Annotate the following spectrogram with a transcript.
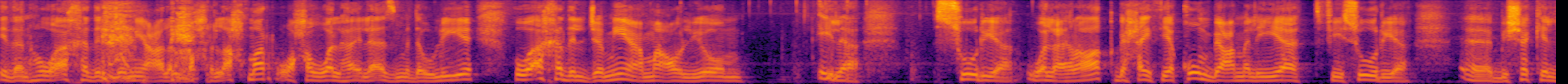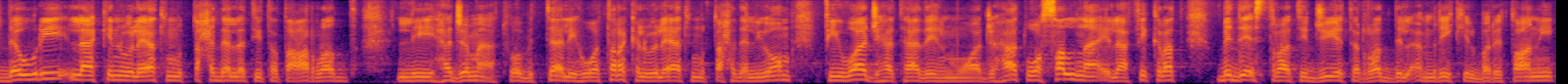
اذا هو أخذ الجميع على البحر الأحمر وحولها إلى أزمة دولية، هو أخذ الجميع معه اليوم إلى سوريا والعراق بحيث يقوم بعمليات في سوريا آه، بشكل دوري لكن الولايات المتحدة التي تتعرض لهجمات. وبالتالي هو ترك الولايات المتحدة اليوم في واجهة هذه المواجهات. وصلنا إلى فكرة بدء استراتيجية الرد الأمريكي البريطاني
